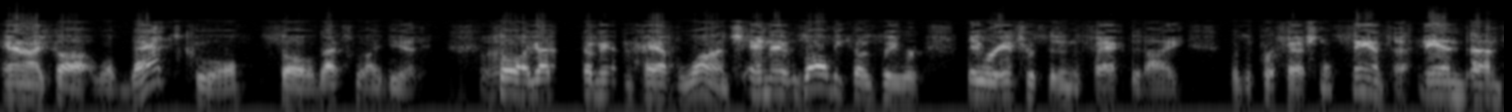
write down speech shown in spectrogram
And I thought, well, that's cool. So that's what I did. so I got to come in and have lunch, and it was all because they were they were interested in the fact that I was a professional Santa, and um,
